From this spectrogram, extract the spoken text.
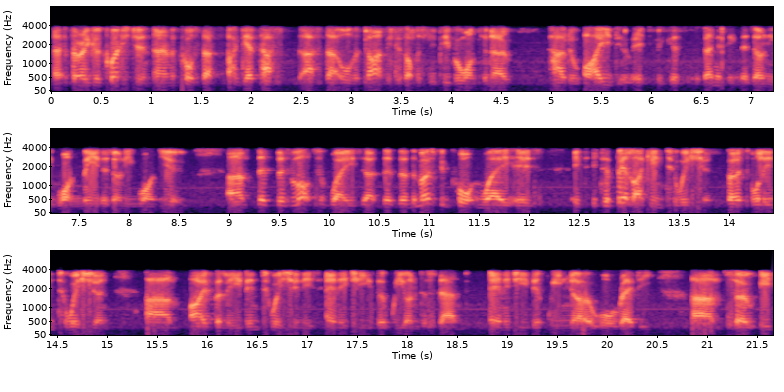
A very good question, and of course I get asked, asked that all the time because obviously people want to know how do I do it because if anything there's only one me, there's only one you. Um, there, there's lots of ways. Uh, the, the, the most important way is it, it's a bit like intuition. First of all, intuition. Um, I believe intuition is energy that we understand, energy that we know already. Um, so, it,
